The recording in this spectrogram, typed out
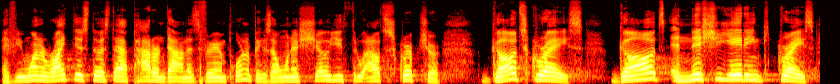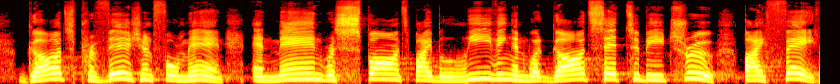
If you want to write this, this that pattern down, it's very important because I want to show you throughout Scripture God's grace, God's initiating grace, God's provision for man, and man responds by believing in what God said to be true by faith.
